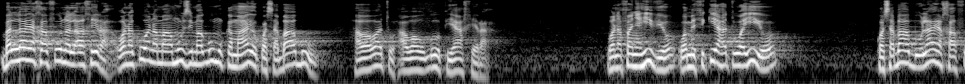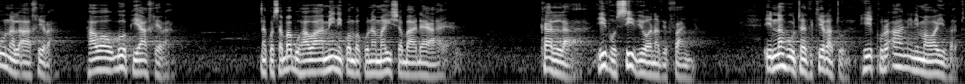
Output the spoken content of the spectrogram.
Bal la yakhafuna al-akhirah, wanakuwa na maamuzi magumu kama hayo kwa sababu hawa watu hawaogopi akhira. Wanafanya hivyo, wamefikia hatua hiyo kwa sababu la yakhafuna al-akhirah, hawaogopi akhira, na kwa sababu hawaamini kwamba kuna maisha baada ya haya. Kalla, hivyo sivyo wanavyofanya. Innahu tadhkiratun, hii Qur'ani ni mawaidha tu,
